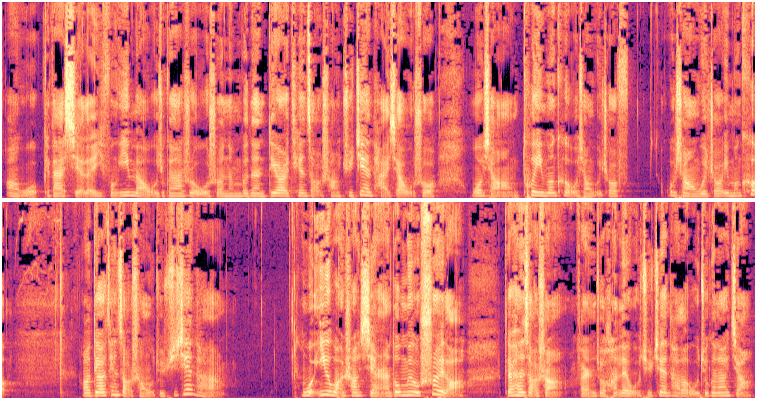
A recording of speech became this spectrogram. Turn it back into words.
啊，我给他写了一封 email，我就跟他说，我说能不能第二天早上去见他一下，我说我想退一门课，我想伪造，我想伪造一门课，然后第二天早上我就去见他了。我一晚上显然都没有睡了，第二天早上反正就很累，我去见他了，我就跟他讲，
